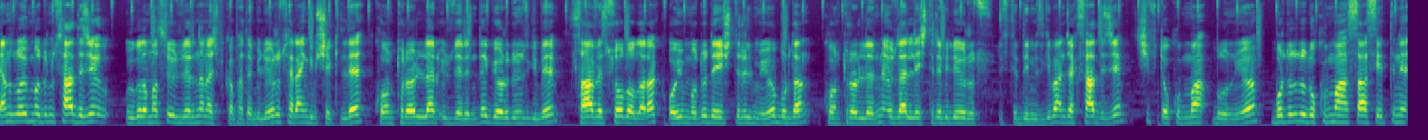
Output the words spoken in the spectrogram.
Yalnız oyun modunu sadece uygulaması üzerinden açıp kapatabiliyoruz. Herhangi bir şekilde kontroller üzerinde gördüğünüz gibi sağ ve sol olarak oyun modu değiştirilmiyor. Buradan kontrollerini özelleştirebiliyoruz istediğimiz gibi. Ancak sadece çift dokunma bulunuyor. Burada da dokunma hassasiyetini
